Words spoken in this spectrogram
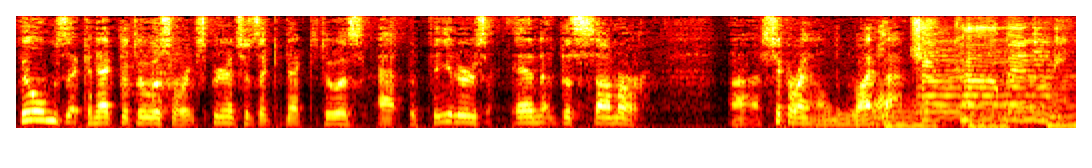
films that connected to us, or experiences that connected to us at the theaters in the summer. Uh, stick around. We'll be right back. Won't you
